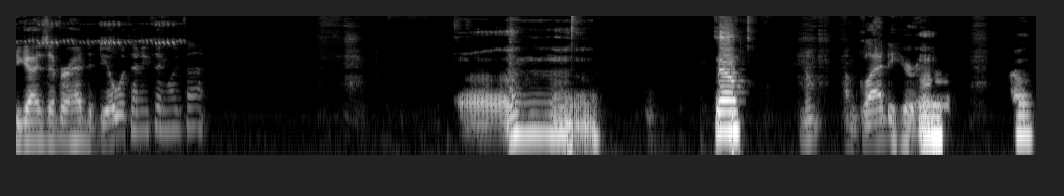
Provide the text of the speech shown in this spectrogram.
You guys ever had to deal with anything like that? Uh, no. No. I'm glad to hear it. Mm.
